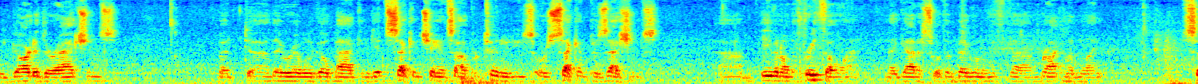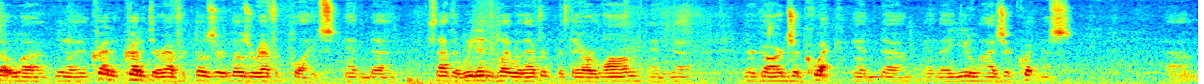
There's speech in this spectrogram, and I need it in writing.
we guarded their actions, but uh, they were able to go back and get second chance opportunities or second possessions, um, even on the free throw line. They got us with a big one with uh, Brockman late. So, uh, you know, credit, credit their effort. Those are, those are effort plays. And uh, it's not that we didn't play with effort, but they are long and uh, their guards are quick and, uh, and they utilize their quickness. Um,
